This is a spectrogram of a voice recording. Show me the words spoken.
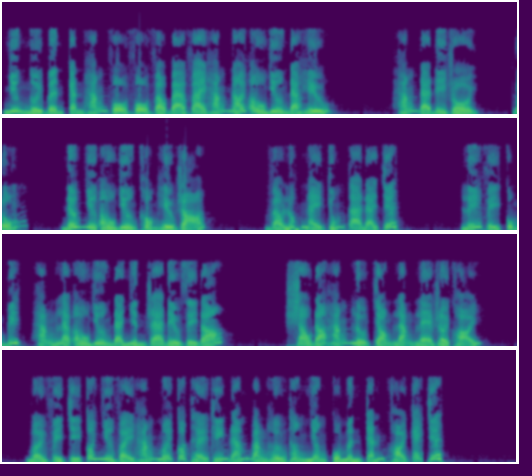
Nhưng người bên cạnh hắn vỗ vỗ vào bả vai hắn nói Âu Dương đã hiểu. Hắn đã đi rồi. Đúng. Nếu như Âu Dương không hiểu rõ. Vào lúc này chúng ta đã chết. Lý Vĩ cũng biết hẳn là Âu Dương đã nhìn ra điều gì đó. Sau đó hắn lựa chọn lặng lẽ rời khỏi. Bởi vì chỉ có như vậy hắn mới có thể khiến đám bằng hữu thân nhân của mình tránh khỏi cái chết.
